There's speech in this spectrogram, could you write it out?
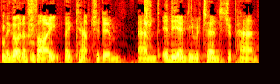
They got in a fight, they captured him, and in the end, he returned to Japan.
